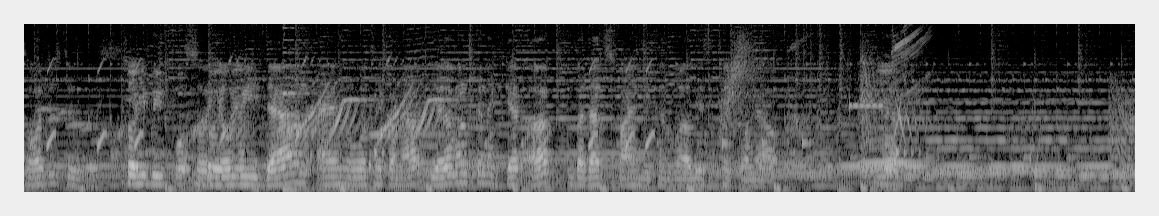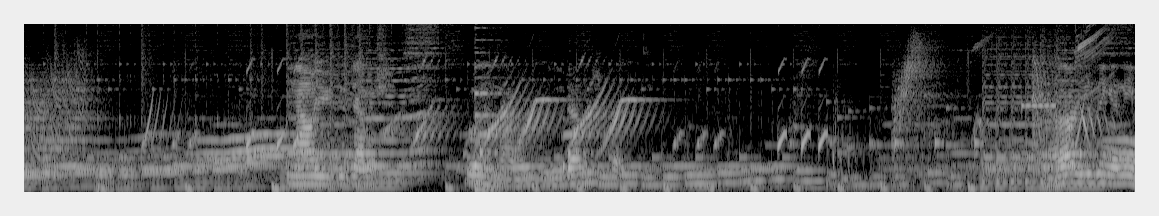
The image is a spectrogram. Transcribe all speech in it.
So I'll just do this. So he'd be. So he'll be down and we'll take one out. The other one's gonna get up, but that's fine because we'll at least take one out. Yeah. Now you do damage. Boom. Now we're really damage correct. I'm not using any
